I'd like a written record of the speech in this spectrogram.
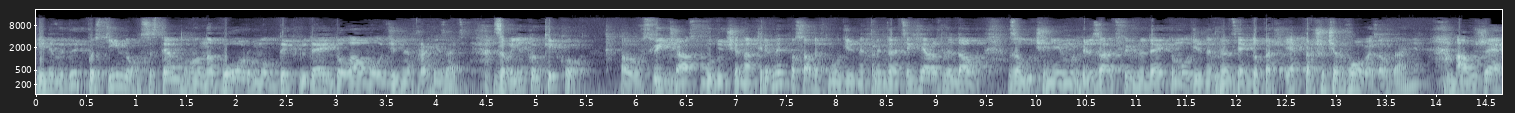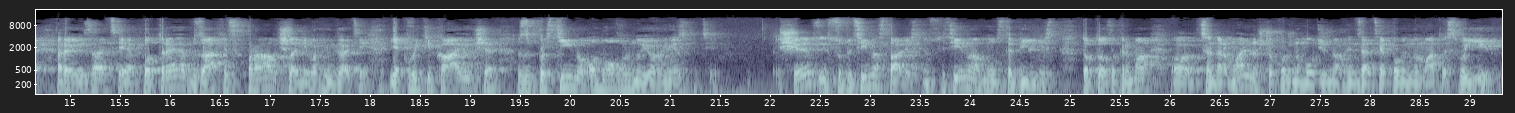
і не ведуть постійного системного набору молодих людей до лав молодіжних організацій за винятком кількох. Е, В свій час, будучи на керівних посадах в молодіжних організаціях, я розглядав залучення і мобілізацію людей до молодіжних організацій як до перш як першочергове завдання. А вже реалізація потреб, захист прав членів організації як витікаюче з постійно оновленої організації. Ще інституційна сталість, інституційна ну, стабільність. Тобто, зокрема, е, це нормально, що кожна молодіжна організація повинна мати свої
